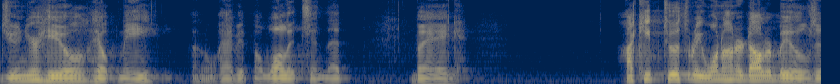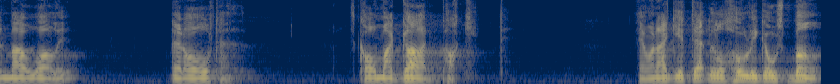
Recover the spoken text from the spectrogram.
Junior Hill helped me. I don't have it, my wallet's in that bag. I keep two or three $100 bills in my wallet at all times. It's called my God pocket. And when I get that little Holy Ghost bump,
